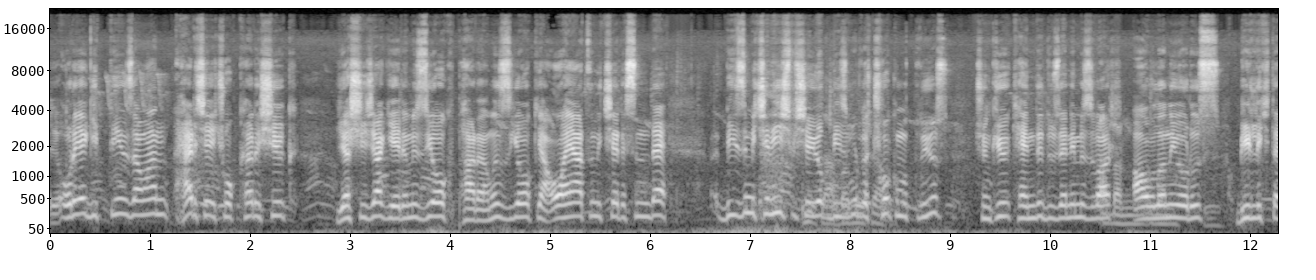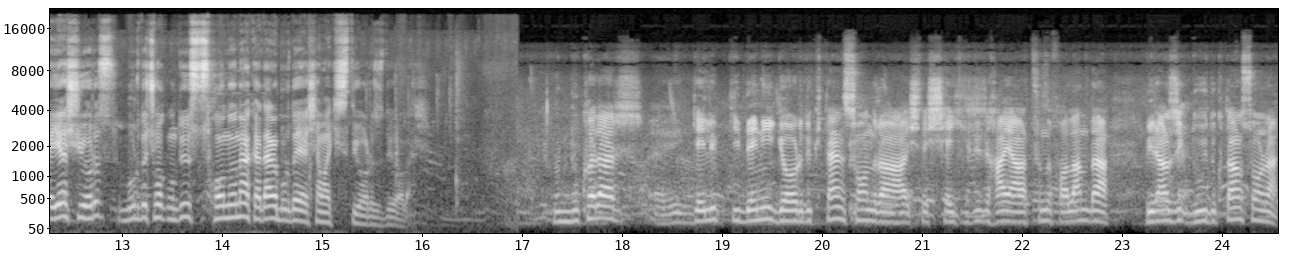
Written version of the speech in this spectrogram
"E, oraya gittiğin zaman her şey çok karışık. Yaşayacak yerimiz yok, paramız yok. Ya o hayatın içerisinde bizim için hiçbir şey yok. Biz burada çok mutluyuz. Çünkü kendi düzenimiz var. Avlanıyoruz, birlikte yaşıyoruz. Burada çok mutluyuz. Sonuna kadar burada yaşamak istiyoruz diyorlar. Bu kadar e, gelip gideni gördükten sonra işte şehir hayatını falan da birazcık duyduktan sonra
